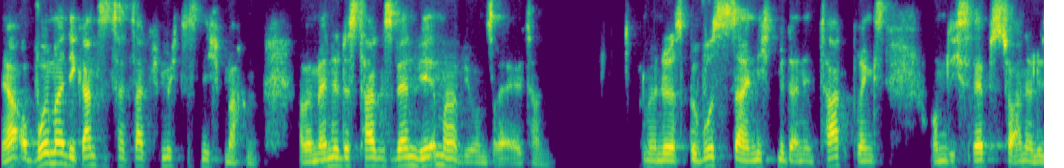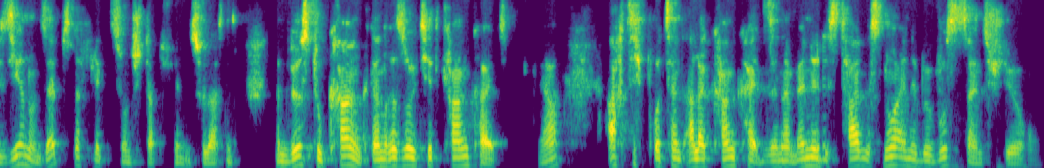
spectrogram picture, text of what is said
Ja, obwohl man die ganze Zeit sagt, ich möchte es nicht machen. Aber am Ende des Tages werden wir immer wie unsere Eltern. Wenn du das Bewusstsein nicht mit an den Tag bringst, um dich selbst zu analysieren und Selbstreflexion stattfinden zu lassen, dann wirst du krank, dann resultiert Krankheit. Ja? 80 Prozent aller Krankheiten sind am Ende des Tages nur eine Bewusstseinsstörung.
